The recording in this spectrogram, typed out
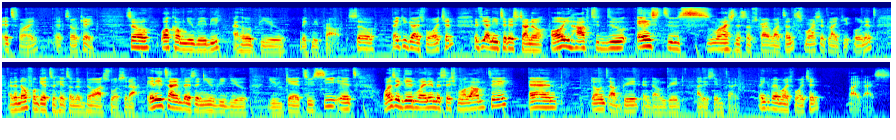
it's fine it's okay so welcome new baby. I hope you make me proud. So thank you guys for watching. If you are new to this channel, all you have to do is to smash the subscribe button, smash it like you own it. And then don't forget to hit on the bell as well so that anytime there's a new video, you get to see it. Once again, my name is Ishmael Lamte and don't upgrade and downgrade at the same time. Thank you very much for watching. Bye guys.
